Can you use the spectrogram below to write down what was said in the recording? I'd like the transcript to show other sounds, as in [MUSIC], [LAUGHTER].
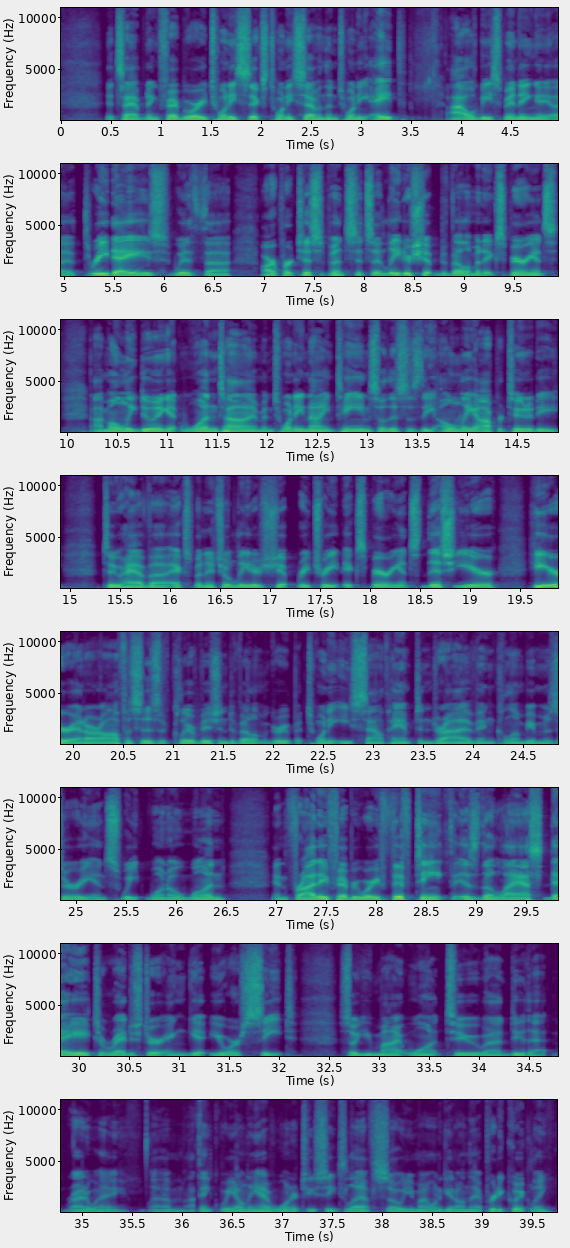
It's happening February 26th, 27th, and 28th. I'll be spending uh, three days with uh, our participants. It's a leadership development experience. I'm only doing it one time in 2019, so this is the only opportunity to have an exponential leadership retreat experience this year here at our offices of Clear Vision Development Group at 20 East Southampton Drive in Columbia, Missouri, in Suite 101. And Friday, February 15th is the last day to register and get your seat. So you might want to uh, do that right away. Um, I think we only have one or two seats left, so you might want to get on that pretty quickly.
